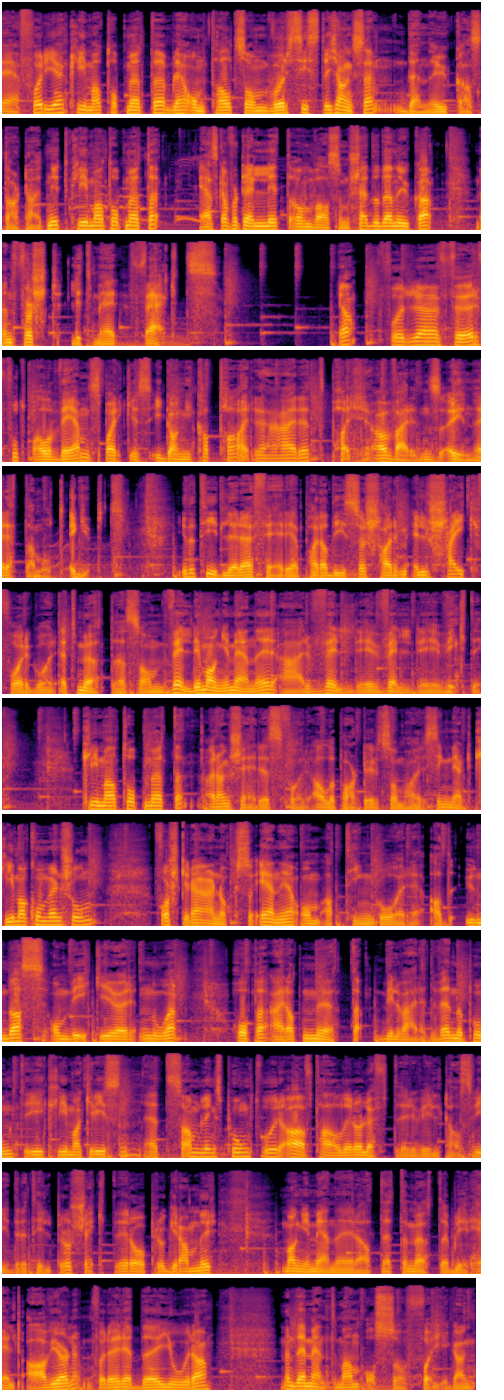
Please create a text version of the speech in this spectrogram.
Det forrige klimatoppmøtet ble omtalt som vår siste sjanse. Denne uka starta et nytt klimatoppmøte. Jeg skal fortelle litt om hva som skjedde denne uka, men først litt mer facts. Ja, for uh, før fotball-VM sparkes i gang i Qatar, er et par av verdens øyne retta mot Egypt. I det tidligere ferieparadiset Sharm el-Sheikh foregår et møte som veldig mange mener er veldig, veldig viktig. Klimatoppmøtet arrangeres for alle parter som har signert klimakonvensjonen. Forskere er nokså enige om at ting går ad undas om vi ikke gjør noe. Håpet er at møtet vil være et vendepunkt i klimakrisen, et samlingspunkt hvor avtaler og løfter vil tas videre til prosjekter og programmer. Mange mener at dette møtet blir helt avgjørende for å redde jorda, men det mente man også forrige gang.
